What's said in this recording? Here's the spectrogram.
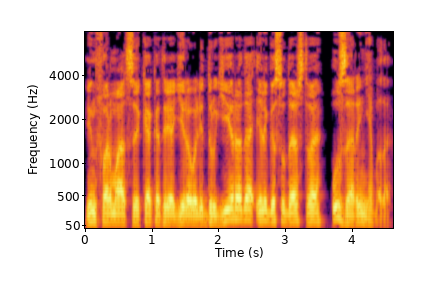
Информации, как отреагировали другие рода или государства, у Зары не было.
